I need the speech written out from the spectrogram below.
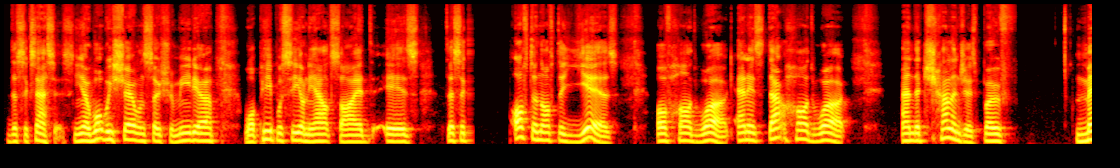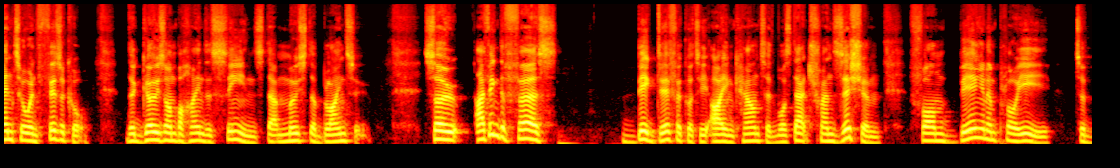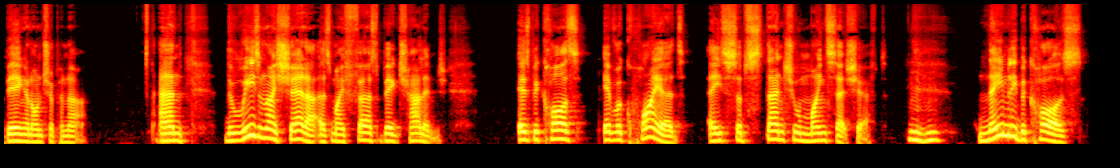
the successes. You know, what we share on social media, what people see on the outside is the often after years of hard work. And it's that hard work and the challenges, both mental and physical, that goes on behind the scenes that most are blind to. So I think the first big difficulty I encountered was that transition from being an employee to being an entrepreneur. And the reason I share that as my first big challenge is because it required a substantial mindset shift, hmm namely because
